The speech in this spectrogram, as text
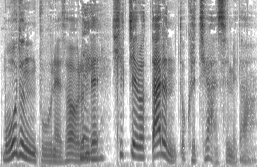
모든 부분에서 그런데 네. 실제로 딸은 또 그렇지가 않습니다.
